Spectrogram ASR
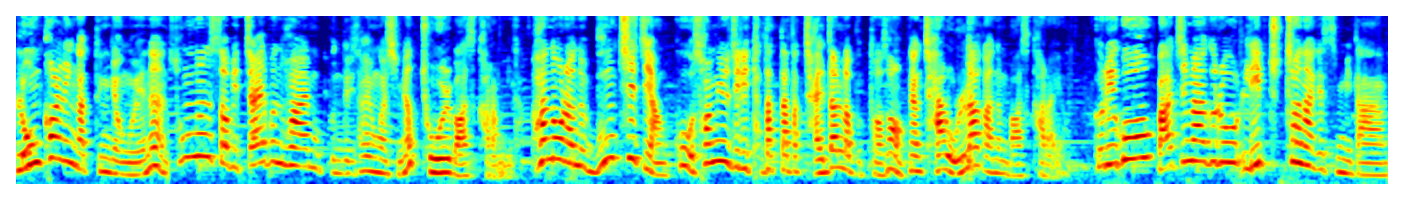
롱컬링 같은 경우에는 속눈썹이 짧은 화알못 분들이 사용하시면 좋을 마스카라입니다. 한 올 한 올 뭉치지 않고 섬유질이 다닥다닥 잘 달라붙어서 그냥 잘 올라가는 마스카라예요. 그리고 마지막으로 립 추천하겠습니다.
